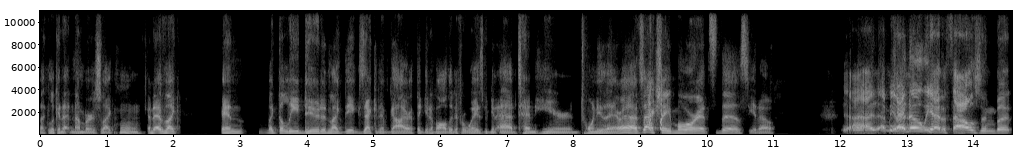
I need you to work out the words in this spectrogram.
like looking at numbers like hmm and then like and like the lead dude and like the executive guy are thinking of all the different ways we can add 10 here and 20 there. Yeah, it's actually more, it's this, you know. Yeah, I, I mean, I know we had a thousand, but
